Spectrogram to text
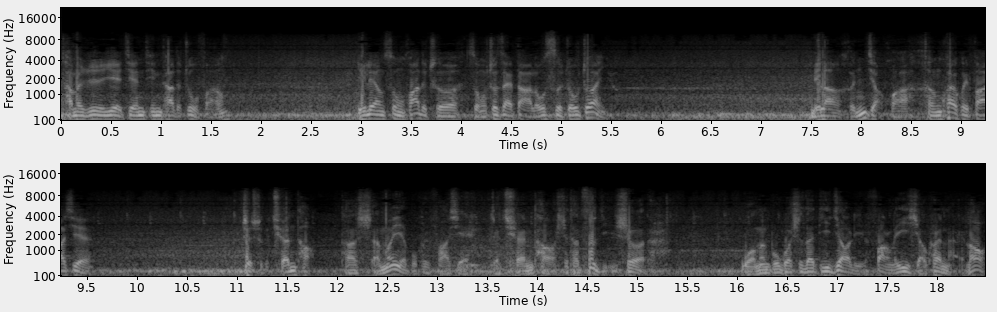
他们日夜监听他的住房。一辆送花的车总是在大楼四周转悠。米浪很狡猾，很快会发现这是个圈套。他什么也不会发现，这圈套是他自己设的。我们不过是在地窖里放了一小块奶酪，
